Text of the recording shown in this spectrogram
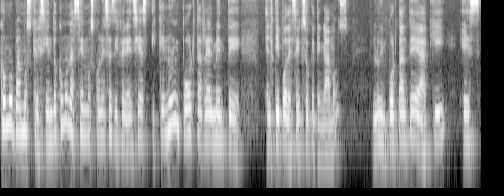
cómo vamos creciendo, cómo nacemos con esas diferencias y que no importa realmente el tipo de sexo que tengamos, lo importante aquí es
